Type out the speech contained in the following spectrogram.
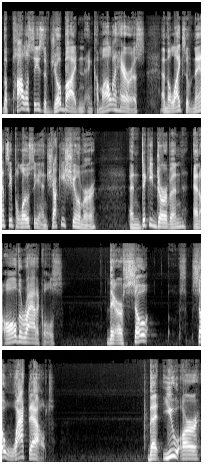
the policies of Joe Biden and Kamala Harris and the likes of Nancy Pelosi and Chuckie Schumer and Dickey Durbin and all the radicals, they are so so whacked out that you are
